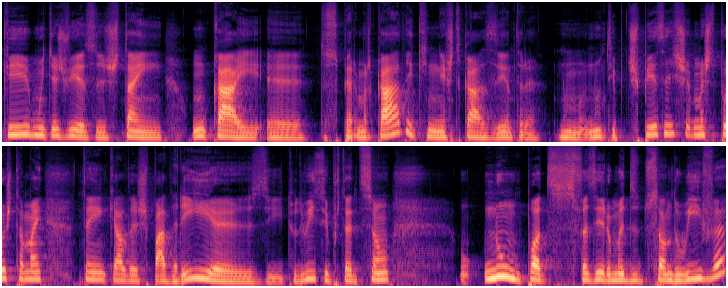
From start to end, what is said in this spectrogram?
que muitas vezes têm um CAI uh, de supermercado e que neste caso entra num, tipo de despesas, mas depois também tem aquelas padarias e tudo isso, e portanto são num pode-se fazer uma dedução do IVA,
